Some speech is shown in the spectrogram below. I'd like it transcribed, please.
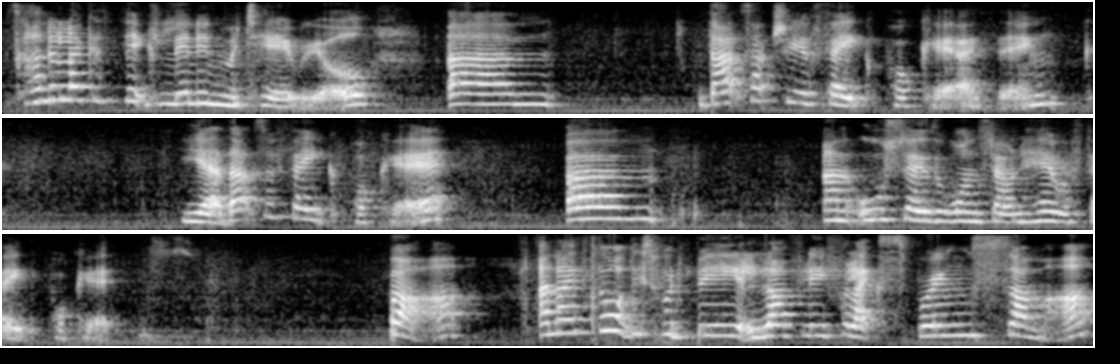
It's kind of like a thick linen material. Um, that's actually a fake pocket, I think. Yeah, that's a fake pocket. Um, and also the ones down here are fake pockets but and I thought this would be lovely for like spring summer.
